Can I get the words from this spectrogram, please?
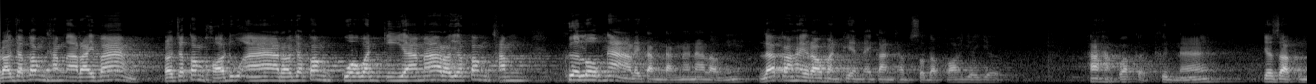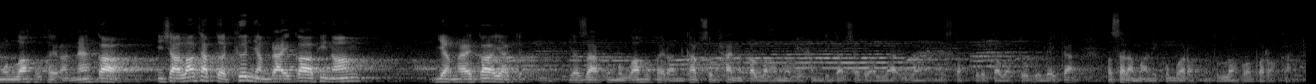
เราจะต้องทำอะไรบ้าง เราจะต้องขอดูอา เราจะต้องกลัววันกิยามะเราจะต้องทำเพื่อโลกหน้าอะไรต่าง ๆ นานาเหล่านี้ แล้วก็ให้เราหมั่นเพียรในการทำสดกอเยอะๆ ถ้าหากว่าเกิดขึ้นนะยะซากุมุลลอฮุคัยรันนะก็อินชาอัลลอฮ์ถ้าเกิดขึ้นอย่างไรก็พี่น้องอย่างไรก็อยาก جزاكم الله خيرا. كاب سبحانك اللهم بحمدك أشهد أن لا إله إلا أستغفرك وأتوب إليك. والسلام عليكم ورحمة الله وبركاته.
